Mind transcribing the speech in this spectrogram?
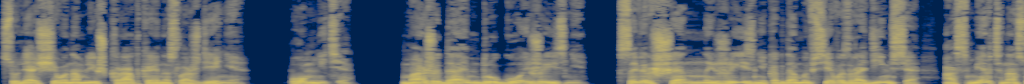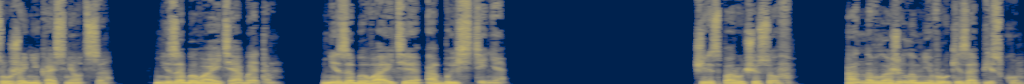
сулящего нам лишь краткое наслаждение. Помните, мы ожидаем другой жизни, совершенной жизни, когда мы все возродимся, а смерть нас уже не коснется. Не забывайте об этом. Не забывайте об истине. Через пару часов Анна вложила мне в руки записку.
